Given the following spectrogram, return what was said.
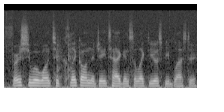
First you will want to click on the JTAG and select USB Blaster.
